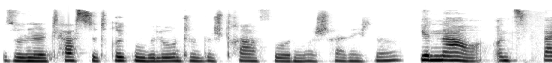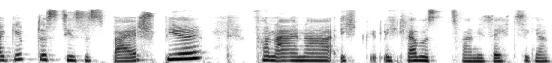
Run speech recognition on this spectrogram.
so eine Taste drücken, belohnt und bestraft wurden wahrscheinlich, ne? Genau. Und zwar gibt es dieses Beispiel von einer, ich, ich glaube, es waren die 60er,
